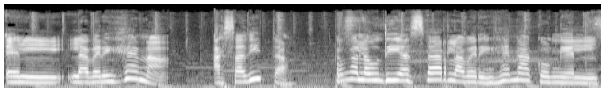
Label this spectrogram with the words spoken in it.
la berenjena asadita? Póngala un día a asar la berenjena con el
